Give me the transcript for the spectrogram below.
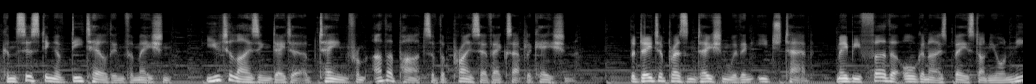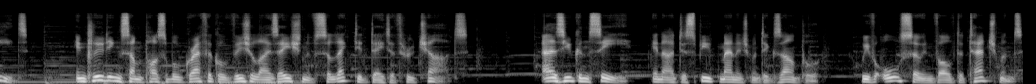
consisting of detailed information, utilizing data obtained from other parts of the PriceFX application. The data presentation within each tab may be further organized based on your needs, including some possible graphical visualization of selected data through charts. As you can see, in our dispute management example, we've also involved attachments,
